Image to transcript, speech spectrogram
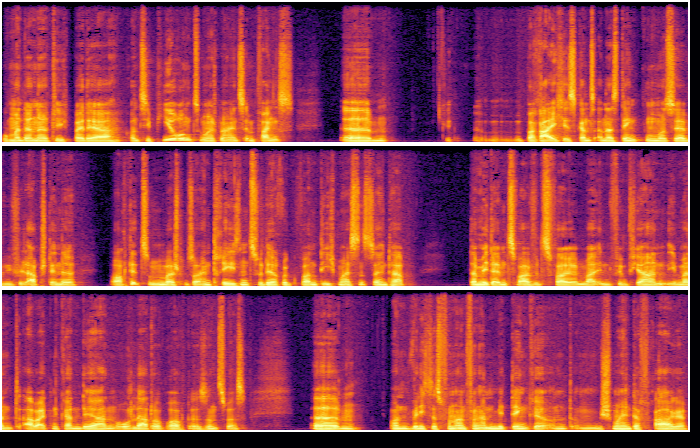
wo man dann natürlich bei der Konzipierung zum Beispiel eines Empfangsbereiches ähm, ganz anders denken muss. Ja, wie viel Abstände braucht jetzt zum Beispiel so ein Tresen zu der Rückwand, die ich meistens dahinter habe, damit er im Zweifelsfall mal in fünf Jahren jemand arbeiten kann, der einen Rollator braucht oder sonst was. Ähm, und wenn ich das von Anfang an mitdenke und mich mal hinterfrage,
